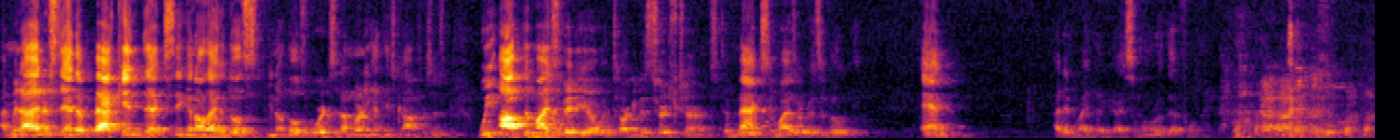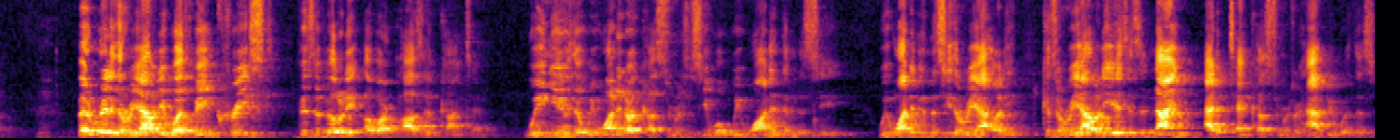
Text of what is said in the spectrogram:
I mean, I understand the back indexing and all that, those, you know, those words that I'm learning at these conferences. We optimize video with targeted search terms to maximize our visibility. And I didn't write that, guy. Someone wrote that for me. but really, the reality was we increased visibility of our positive content. We knew that we wanted our customers to see what we wanted them to see. We wanted them to see the reality. Because the reality is, is that 9 out of 10 customers are happy with us.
